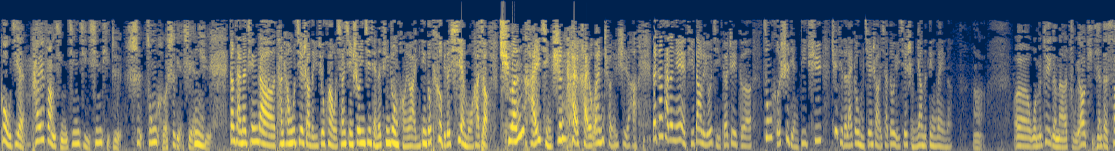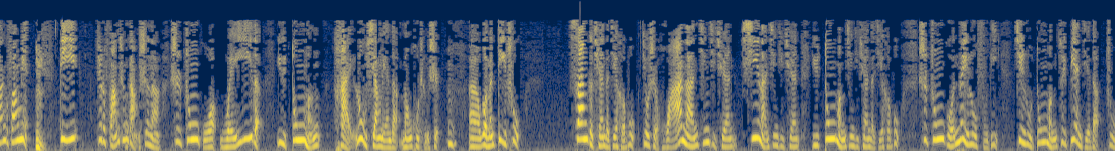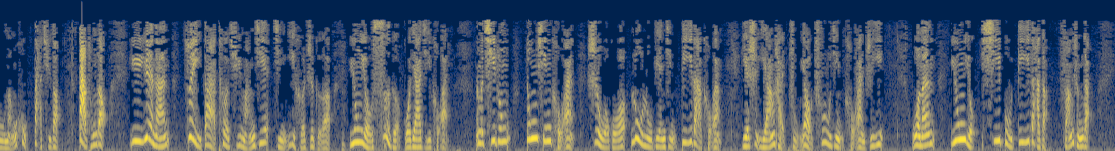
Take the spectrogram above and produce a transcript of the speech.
构建开放型经济新体制试综合试点试验区。刚才呢，听到唐长务介绍的一句话，我相信收音机前的听众朋友啊，一定都特别的羡慕哈，叫全海景生态海湾城市哈。那刚才呢，您也提到了有几个这个综合试点地区，具体的来给我们介绍一下，都有一些什么样的定位呢？嗯，呃，我们这个呢，主要体现在三个方面。嗯，第一。就是防城港市呢，是中国唯一的与东盟海陆相连的门户城市。嗯，呃，我们地处三个圈的结合部，就是华南经济圈、西南经济圈与东盟经济圈的结合部，是中国内陆腹地进入东盟最便捷的主门户大渠道、大通道，与越南最大特区芒街仅一河之隔，拥有四个国家级口岸。那么，其中东兴口岸是我国陆路边境第一大口岸，也是沿海主要出入境口岸之一。我们拥有西部第一大港防城港，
